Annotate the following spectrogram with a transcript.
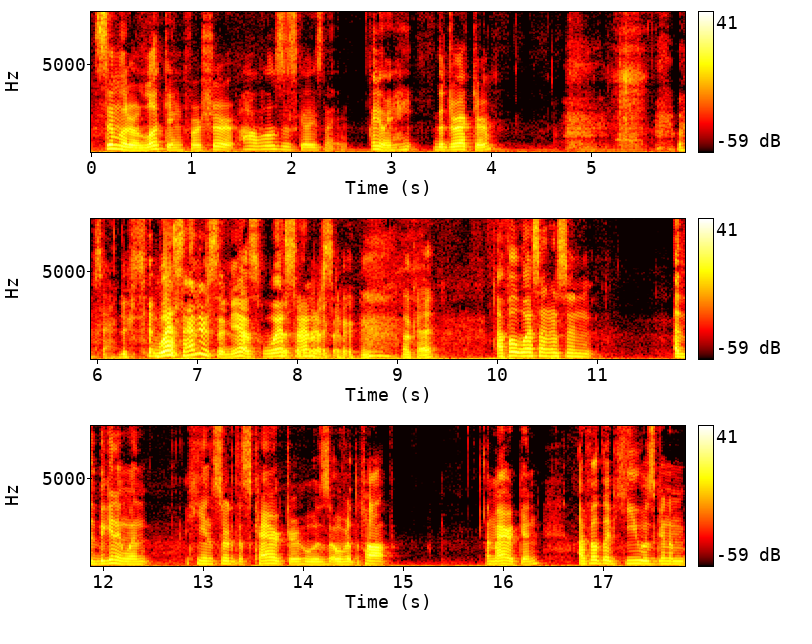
similar looking for sure. Oh, what was this guy's name? Anyway, he, the director, Wes Anderson. Wes Anderson. Yes, Wes The Anderson. okay. I felt Wes Anderson at the beginning when he inserted this character who was over the top American. I felt that he was gonna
